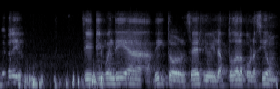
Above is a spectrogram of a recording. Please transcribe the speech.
Bienvenido. Sí, buen día, Víctor, Sergio y la, toda la población.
